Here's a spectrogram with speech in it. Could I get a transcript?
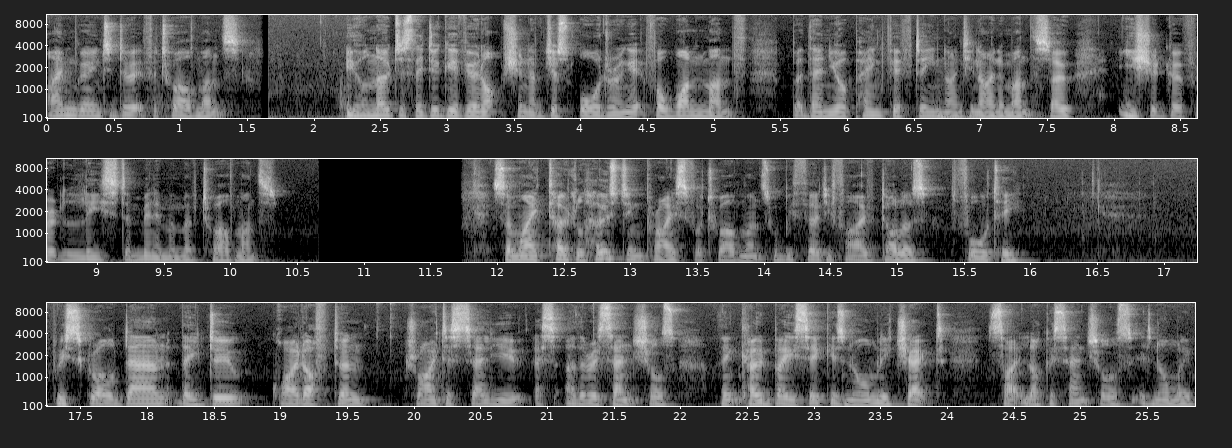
I'm going to do it for 12 months. You'll notice they do give you an option of just ordering it for one month, but then you're paying $15.99 a month. So you should go for at least a minimum of 12 months. So my total hosting price for 12 months will be $35.40. If we scroll down, they do quite often try to sell you other essentials. I think Code Basic is normally checked SiteLock Essentials is normally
